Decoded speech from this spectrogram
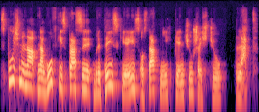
Spójrzmy na nagłówki z prasy brytyjskiej z ostatnich 5-6 lat.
